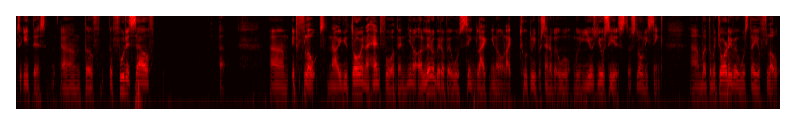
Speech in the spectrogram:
to eat this um, the, the food itself um, it floats. Now, if you throw in a handful, then you know a little bit of it will sink, like you know, like two, three percent of it will, will you you'll see it slowly sink, um, but the majority of it will stay afloat.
